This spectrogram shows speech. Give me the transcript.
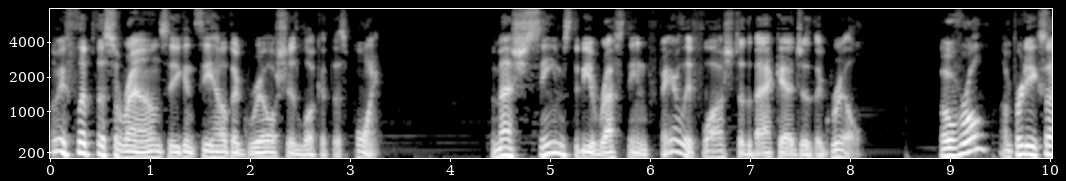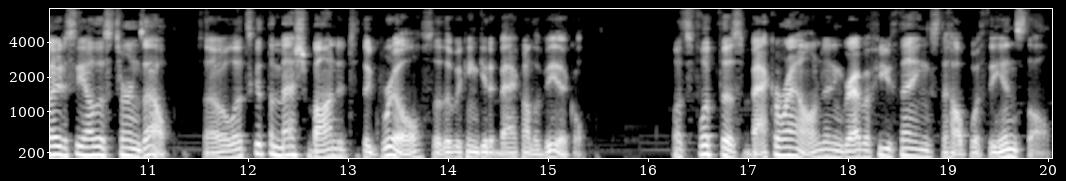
Let me flip this around so you can see how the grill should look at this point. The mesh seems to be resting fairly flush to the back edge of the grill. Overall, I'm pretty excited to see how this turns out. So let's get the mesh bonded to the grill so that we can get it back on the vehicle. Let's flip this back around and grab a few things to help with the install.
